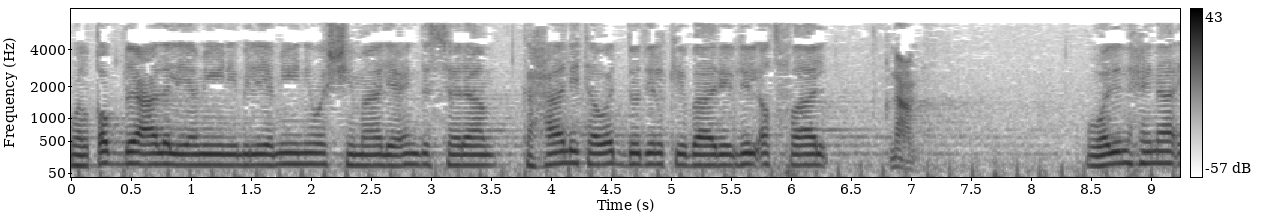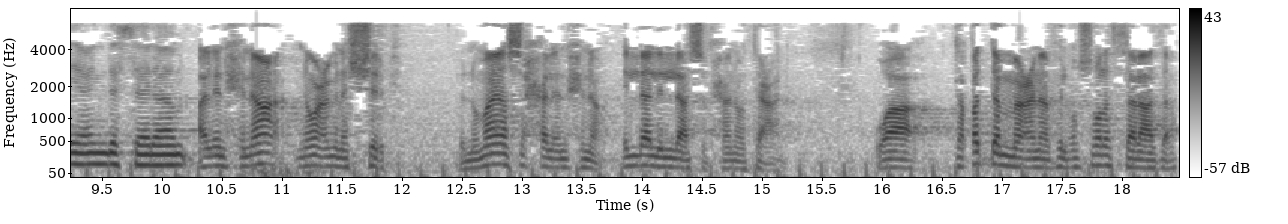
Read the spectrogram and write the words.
والقبض على اليمين باليمين والشمال عند السلام كحال تودد الكبار للأطفال. نعم. والانحناء عند السلام. الانحناء نوع من الشرك لأنه ما يصح الانحناء إلا لله سبحانه وتعالى. وتقدم معنا في الأصول الثلاثة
